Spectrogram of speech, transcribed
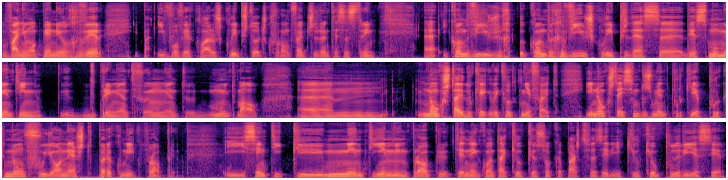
valham a pena eu rever e, pá, e, vou ver, claro, os clipes todos que foram feitos durante essa stream. Uh, e quando, vi os, quando revi os clipes dessa, desse momentinho deprimente, foi um momento muito mau. Um, não gostei do que, daquilo que tinha feito. E não gostei simplesmente porquê? Porque não fui honesto para comigo próprio e senti que me menti a mim próprio, tendo em conta aquilo que eu sou capaz de fazer e aquilo que eu poderia ser.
